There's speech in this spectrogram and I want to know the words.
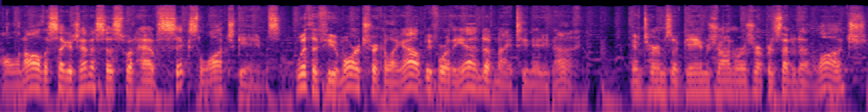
All in all, the Sega Genesis would have six launch games, with a few more trickling out before the end of 1989. In terms of game genres represented at launch,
